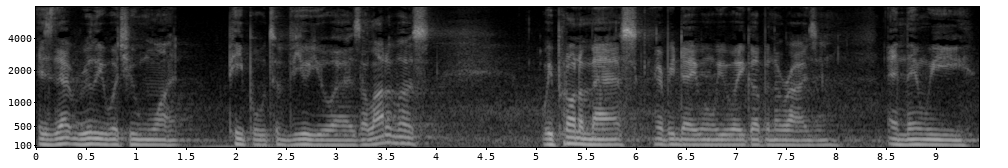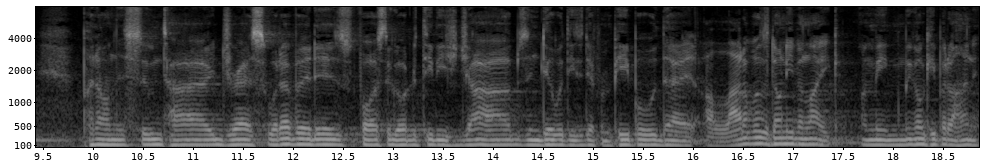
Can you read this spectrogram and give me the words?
Is that really what you want people to view you as? A lot of us we put on a mask every day when we wake up in the rising and then we put on this suit and tie dress whatever it is for us to go to these jobs and deal with these different people that a lot of us don't even like i mean we're gonna keep it 100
